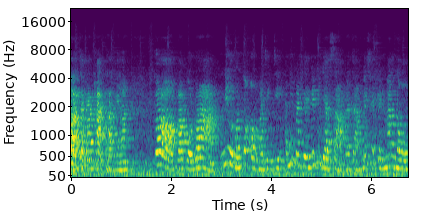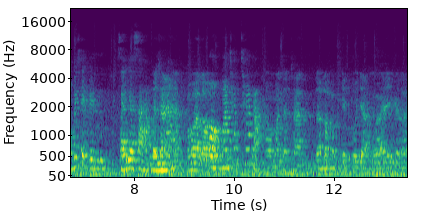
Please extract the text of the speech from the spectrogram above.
รอดจากการผ่าตัดไงฮะ ก็ปรากฏว่านิ้วมันก็ออกมาจริง ๆ อันนี้มันเป็นวิทยาศาสตร์อาจารย์ไม่ใช่เป็นมโน ไม่ใช่เป็นไสยศาสตร์เลไม่ยใช่นะฮะเพราะว่าเราออกมาชัดๆอะ เอามาชัดๆแแล้วเราก็เก็บตัวอย่างไว้เวลา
